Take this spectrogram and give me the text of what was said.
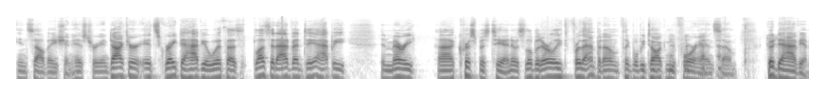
in salvation history. And Doctor, it's great to have you with us. Blessed Advent to you. Happy and Merry uh, Christmas to you. I know it's a little bit early for that, but I don't think we'll be talking beforehand. So good to have you.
